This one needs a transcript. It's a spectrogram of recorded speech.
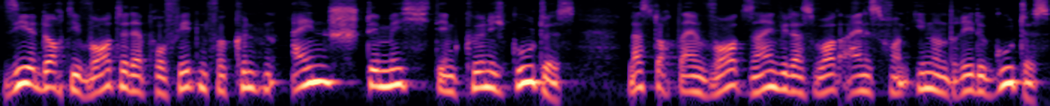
Siehe doch, die Worte der Propheten verkünden einstimmig dem König Gutes. Lass doch dein Wort sein wie das Wort eines von ihnen und rede Gutes.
